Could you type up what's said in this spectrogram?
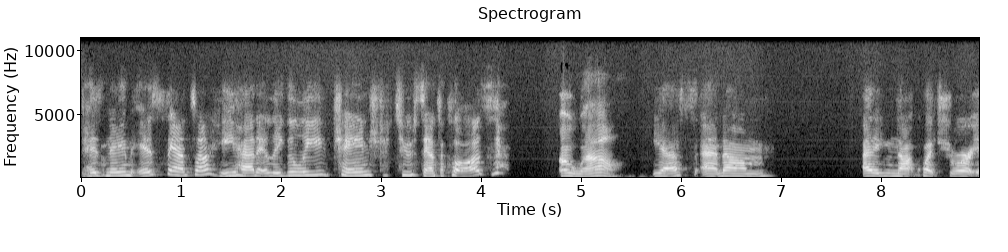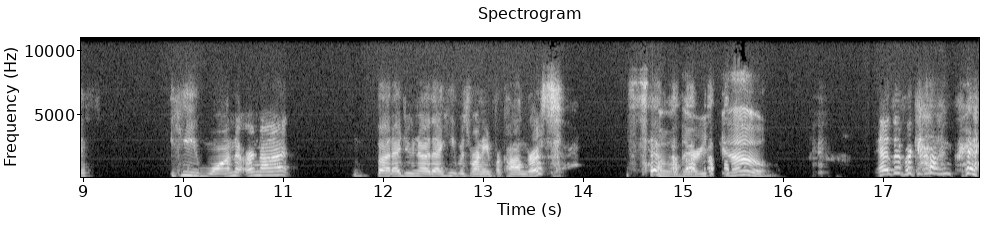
his name is Santa. He had illegally changed to Santa Claus. Oh wow. yes, and um, I'm not quite sure if he won or not, but I do know that he was running for Congress. so, oh, there you go. As for Congress.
